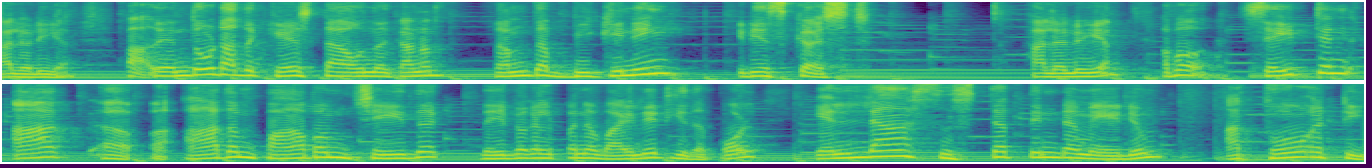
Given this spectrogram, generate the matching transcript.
hallelujah എന്തുകൊണ്ട് അത് കേസ്ഡ് ആവുന്നത്? കാരണം from the beginning it is cursed hallelujah അപ്പോ സെയ്റ്റൻ ആ ആദം പാപം ചെയ്ത് ദൈവകൽപ്പന വയലേറ്റ് ചെയ്തപ്പോൾ എല്ലാ സിസ്റ്റത്തിന്റെ മേലും അതോറിറ്റി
